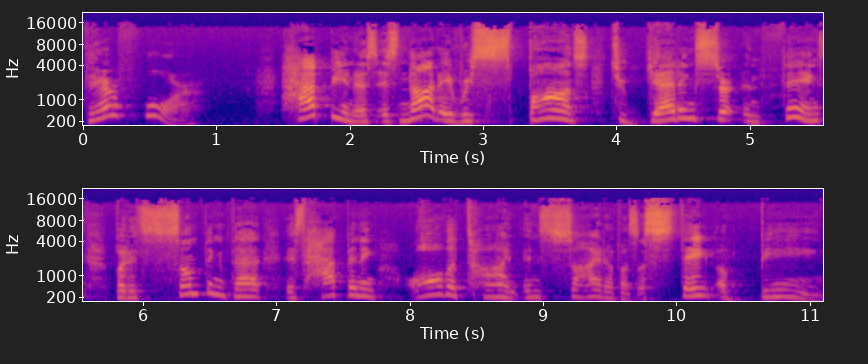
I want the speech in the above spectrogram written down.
Therefore, happiness is not a response to getting certain things, but it's something that is happening all the time inside of us, a state of being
